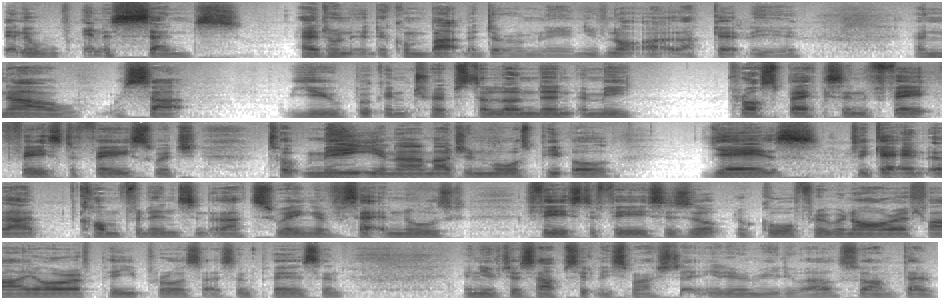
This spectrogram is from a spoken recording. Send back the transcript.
in a in a sense, headhunted to come back to Durham Lane. You've not let that get to you, and now we're sat. You booking trips to London to meet prospects and face to face, which took me and I imagine most people years to get into that confidence, into that swing of setting those face to faces up, to go through an RFI, RFP process in person, and you've just absolutely smashed it. You're doing really well, so I'm dead,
